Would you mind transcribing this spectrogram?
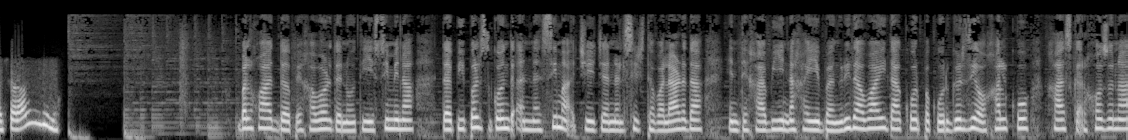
مشران دي بلخوا د پیښور د نوتی سیمینا د پیپلز ګوند نسیمه چې جنرال سیټ ته ولاړ ده انتخابي نخې بنگړي دا وای دا کور په کور ګرځي او خلکو خاص کر خزونه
